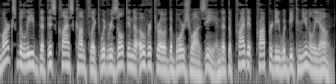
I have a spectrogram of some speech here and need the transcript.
Marx believed that this class conflict would result in the overthrow of the bourgeoisie and that the private property would be communally owned.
